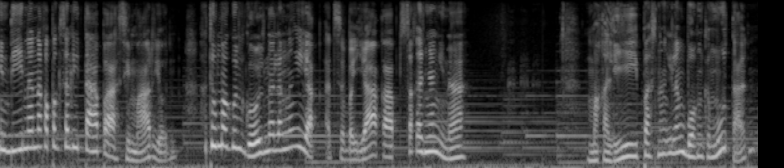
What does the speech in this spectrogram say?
Hindi na nakapagsalita pa si Marion at humagulgol na lang ng iyak at sabay yakap sa kanyang ina. Makalipas ng ilang buwang gamutan,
